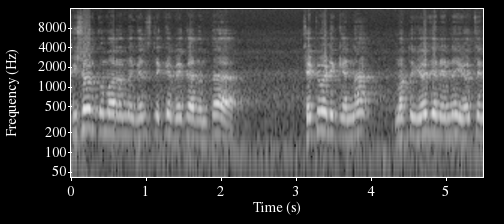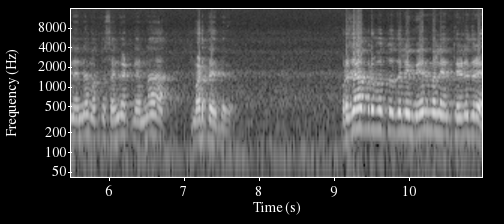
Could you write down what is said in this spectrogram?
ಕಿಶೋರ್ ಕುಮಾರನ್ನು ಗೆಲ್ಲಿಸಲಿಕ್ಕೆ ಬೇಕಾದಂಥ ಚಟುವಟಿಕೆಯನ್ನು ಮತ್ತು ಯೋಜನೆಯನ್ನು, ಯೋಚನೆಯನ್ನು ಮತ್ತು ಸಂಘಟನೆಯನ್ನು ಮಾಡ್ತಾ ಇದ್ದೇವೆ. ಪ್ರಜಾಪ್ರಭುತ್ವದಲ್ಲಿ ಮೇಲ್ಮಲೆ ಅಂತ ಹೇಳಿದರೆ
